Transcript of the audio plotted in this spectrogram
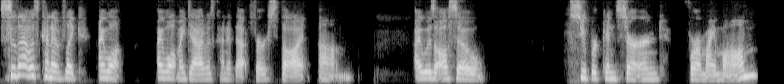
So that was kind of like I want I want my dad was kind of that first thought. Um I was also super concerned for my mom,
